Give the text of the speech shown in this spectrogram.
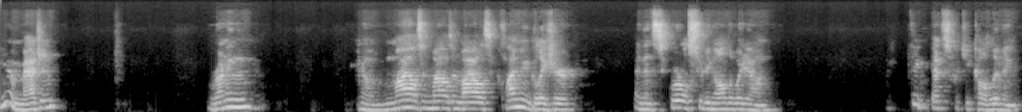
Can you imagine running, you know, miles and miles and miles, climbing a glacier, and then squirrel suiting all the way down? I think that's what you call living.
